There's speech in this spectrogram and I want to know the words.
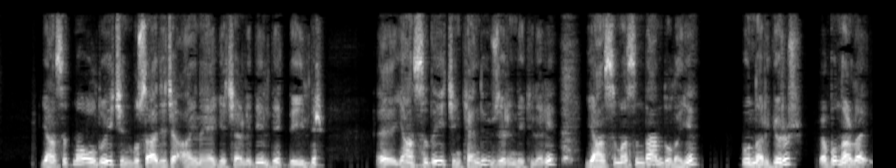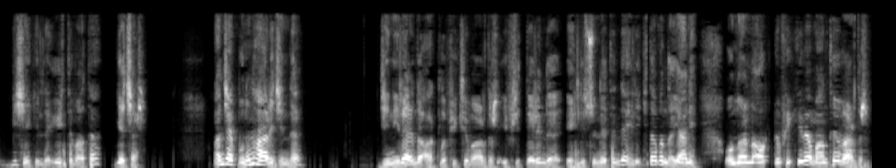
Yansıtma olduğu için bu sadece aynaya geçerli değildi, değildir. Ee, yansıdığı için kendi üzerindekileri yansımasından dolayı bunları görür ve bunlarla bir şekilde irtibata geçer. Ancak bunun haricinde Cinnilerin de aklı fikri vardır. İfritlerin de ehli sünnetinde ehli kitabında. Yani onların aklı fikri ve mantığı vardır.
